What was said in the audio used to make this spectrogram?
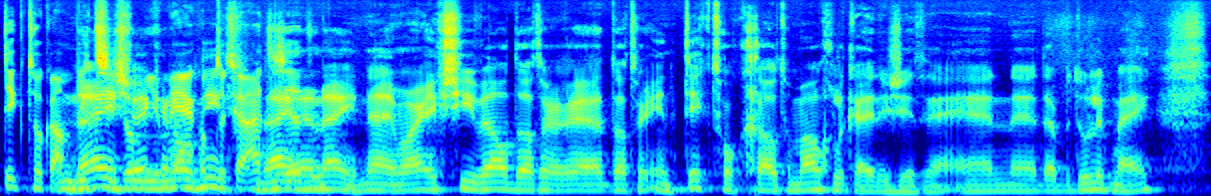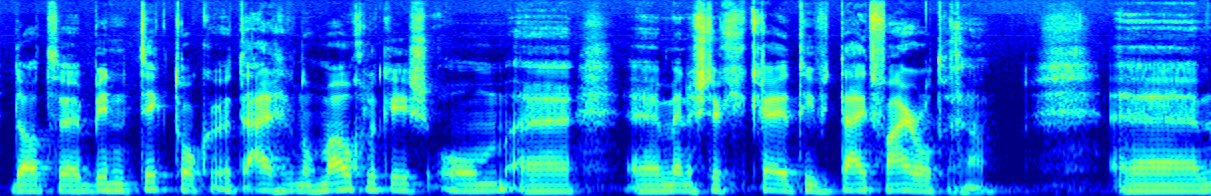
TikTok-ambities om je merk op de kaart nee, te zetten? Nee, nee, nee, maar ik zie wel dat er, dat er in TikTok grote mogelijkheden zitten. En daar bedoel ik mee dat binnen TikTok het eigenlijk nog mogelijk is om met een stukje creativiteit viral te gaan. Uh,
